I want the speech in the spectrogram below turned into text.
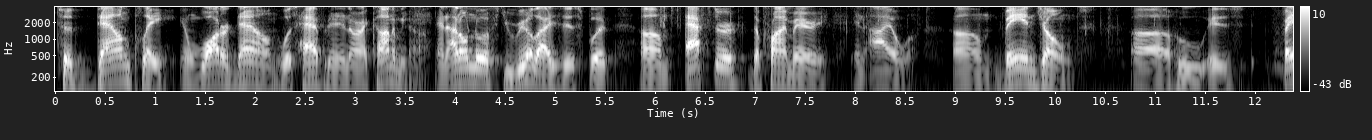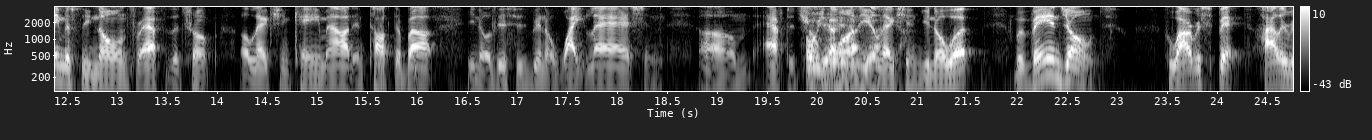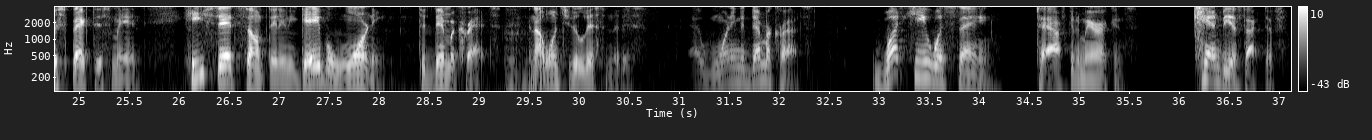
to downplay and water down what's happening in our economy. And I don't know if you realize this, but um, after the primary in Iowa, um, Van Jones, uh, who is famously known for after the Trump election, came out and talked about, you know, this has been a white lash, and um, after Trump yeah, won yeah, the election, you know what? But Van Jones, who I respect, highly respect this man, he said something and he gave a warning to Democrats. And I want you to listen to this. a warning to Democrats. What he was saying to African Americans can be effective.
